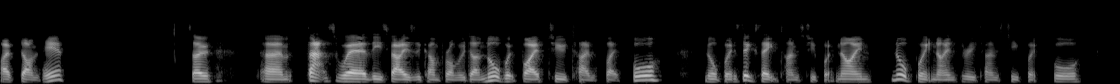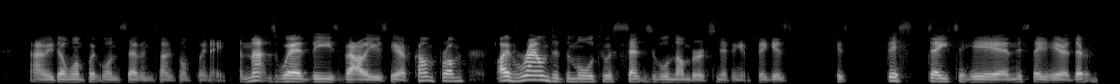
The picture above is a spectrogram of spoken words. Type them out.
I've done here. So um, that's where these values have come from. We've done 0.52 times by 4, 0.68 times 2.9, 0.93 times 2.4, and we've done 1.17 times 1.8. And that's where these values here have come from. I've rounded them all to a sensible number of significant figures because this data here and this data here, they're,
